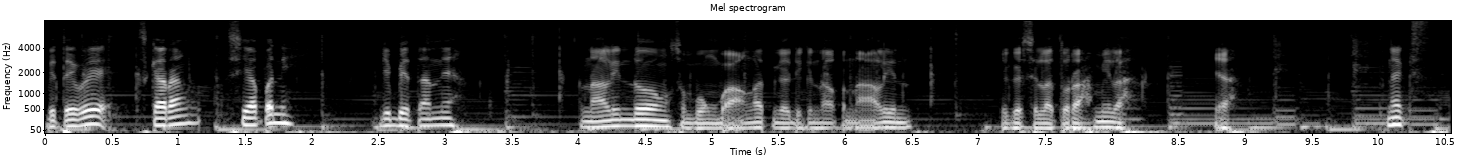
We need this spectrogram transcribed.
BTW, sekarang siapa nih gebetannya? Kenalin dong, sombong banget gak dikenal-kenalin. Jaga silaturahmi lah, ya. Next.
